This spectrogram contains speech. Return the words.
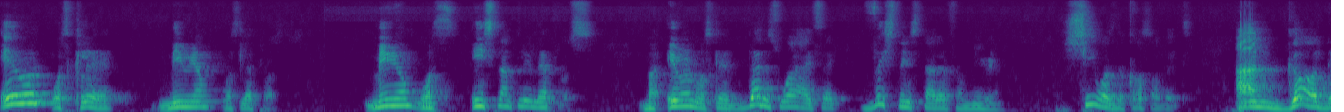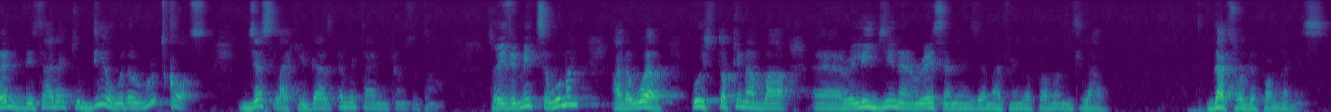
Aaron was clear, Miriam was leprous. Miriam was instantly leprous, but Aaron was clear. That is why I said this thing started from Miriam. She was the cause of it. And God then decided to deal with the root cause, just like he does every time he comes to town. So if he meets a woman at the well who is talking about uh, religion and race, and he says, my friend, the problem is love. That's what the problem is.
